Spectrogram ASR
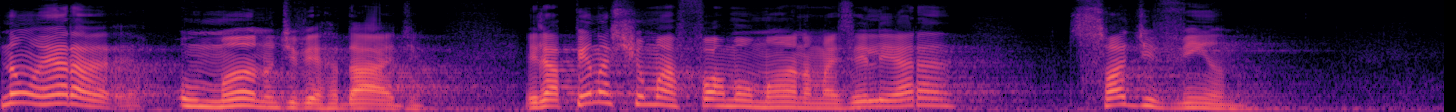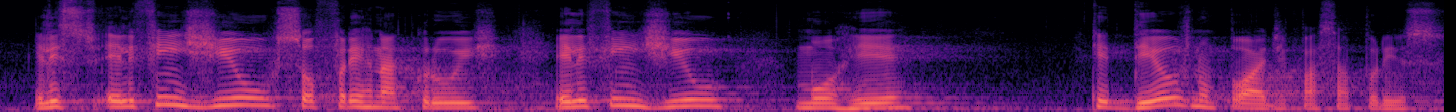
não era humano de verdade. Ele apenas tinha uma forma humana, mas ele era só divino. Ele, ele fingiu sofrer na cruz, ele fingiu morrer, que Deus não pode passar por isso.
